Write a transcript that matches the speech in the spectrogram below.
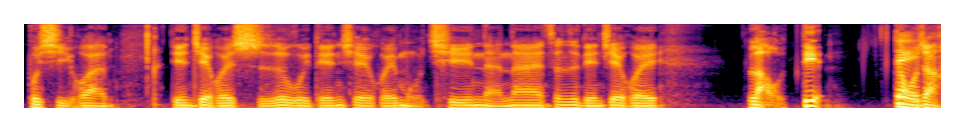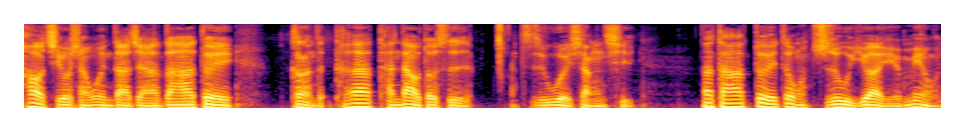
不喜欢，连接回食物，连接回母亲、奶奶，甚至连接回老店。但我想好奇，我想问大家，大家对刚才他谈到都是植物的香气，那大家对这种植物以外有没有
